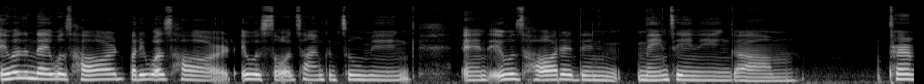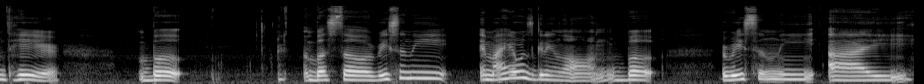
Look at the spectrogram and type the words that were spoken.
It wasn't that it was hard, but it was hard. It was so time consuming, and it was harder than maintaining um, permed hair. But but so recently, and my hair was getting long, but recently I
